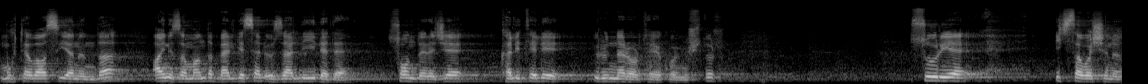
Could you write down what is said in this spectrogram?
muhtevası yanında aynı zamanda belgesel özelliğiyle de son derece kaliteli ürünler ortaya koymuştur. Suriye İç Savaşı'nı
